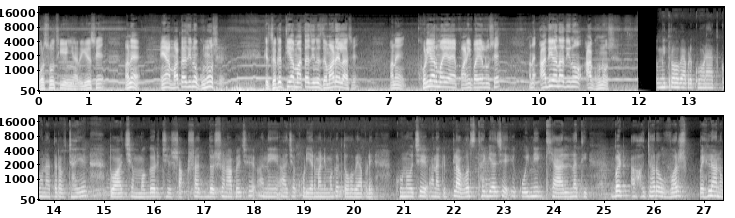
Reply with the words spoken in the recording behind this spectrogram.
વર્ષોથી અહીંયા રહીએ છીએ. અને અહીંયા માતાજીનો ગુનો છે કે જગતિયા માતાજીને જમાડેલા છે અને ખોડિયારમાં અહીંયા પાણી પાયેલું છે. અને આદિ અનાદિનો આ ગુનો છે. તો મિત્રો, હવે આપણે ઘોણા ઘોણા તરફ જઈએ. તો આ છે મગર જે સાક્ષાત દર્શન આપે છે અને આ છે ખોડિયારમાંની મગર. તો હવે આપણે ગુનો છે, આના કેટલા વર્ષ થઈ ગયા છે એ કોઈને ખ્યાલ નથી. બટ આ હજારો વર્ષ પહેલાંનો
